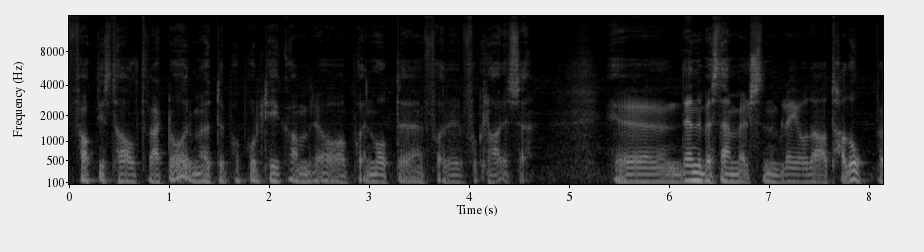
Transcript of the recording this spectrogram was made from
faktisk talt hvert år, møte på politikammeret og på en måte for, forklare seg. Denne bestemmelsen ble jo da tatt opp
